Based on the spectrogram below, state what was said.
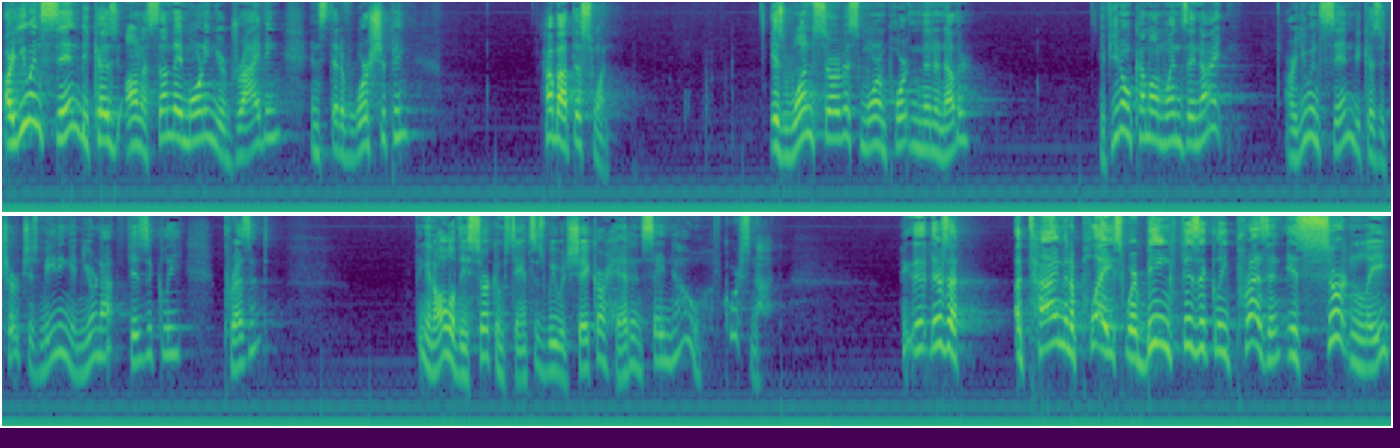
Are you in sin because on a Sunday morning you're driving instead of worshiping? How about this one? Is one service more important than another? If you don't come on Wednesday night, are you in sin because the church is meeting and you're not physically present? I think in all of these circumstances, we would shake our head and say, no, of course not. There's a, a time and a place where being physically present is certainly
